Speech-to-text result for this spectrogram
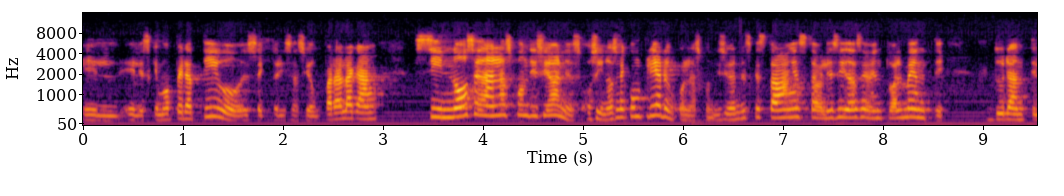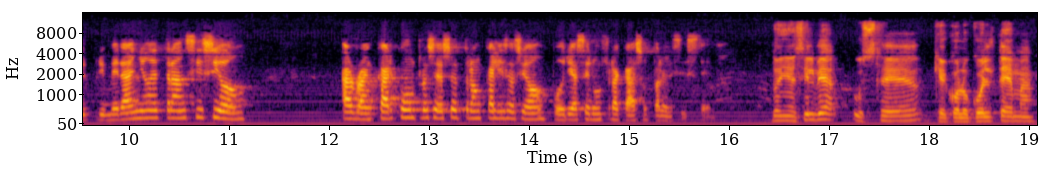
el, el esquema operativo de sectorización para la GAN, si no se dan las condiciones o si no se cumplieron con las condiciones que estaban establecidas eventualmente durante el primer año de transición, arrancar con un proceso de troncalización podría ser un fracaso para el sistema. Doña Silvia, usted que colocó el tema,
